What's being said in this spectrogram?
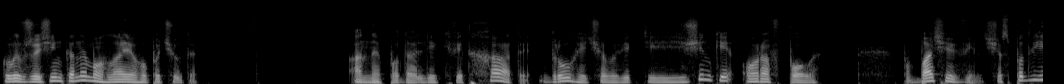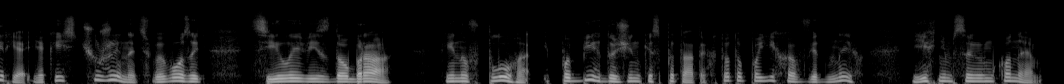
коли вже жінка не могла його почути. А неподалік від хати другий чоловік тієї жінки орав поле. Побачив він, що з подвір'я якийсь чужинець вивозить цілий віз добра, кинув плуга і побіг до жінки спитати, хто то поїхав від них їхнім сивим конем.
